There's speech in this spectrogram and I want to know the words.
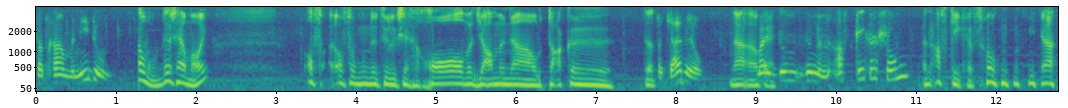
dat gaan we niet doen. Oh, dat is heel mooi. Of, of ik moet natuurlijk zeggen, goh, wat jammer nou, takken. Dat, Wat jij wil. nou, oké. Maar we doen, we doen een afkikkersong. Een afkikkersong, ja.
